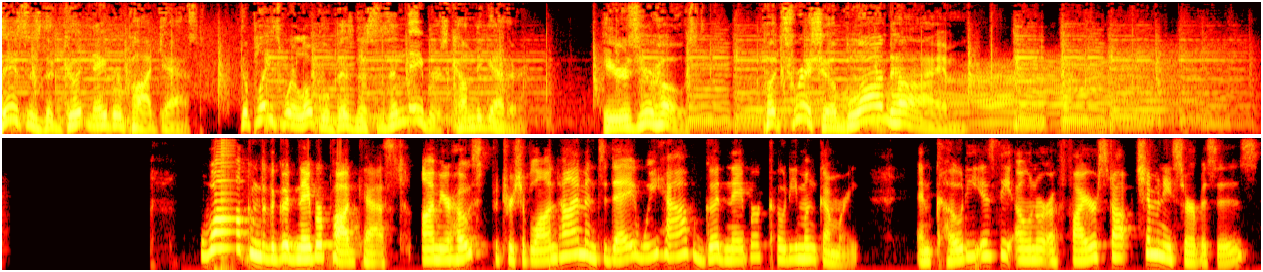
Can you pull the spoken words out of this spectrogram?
This is the Good Neighbor Podcast, the place where local businesses and neighbors come together. Here's your host, Patricia Blondheim. Welcome to the Good Neighbor Podcast. I'm your host, Patricia Blondheim, and today we have good neighbor Cody Montgomery. And Cody is the owner of Firestop Chimney Services.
